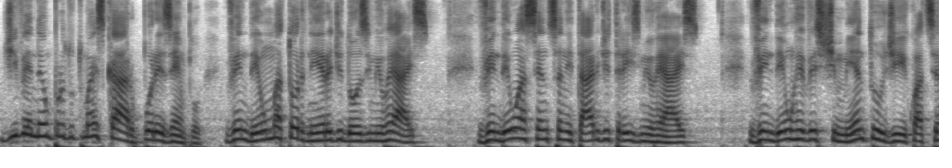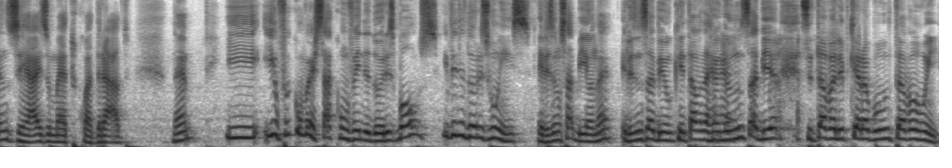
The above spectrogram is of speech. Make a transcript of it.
de vender um produto mais caro. Por exemplo, vender uma torneira de 12 mil reais vender um assento sanitário de 3 mil reais, vender um revestimento de 400 reais o um metro quadrado, né? E, e, eu fui conversar com vendedores bons e vendedores ruins. Eles não sabiam, né? Eles não sabiam. Quem estava na reunião não sabia se estava ali porque era bom ou estava ruim.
